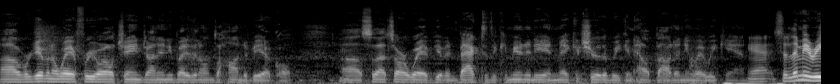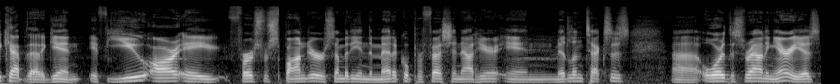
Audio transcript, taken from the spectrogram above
Uh, we're giving away a free oil change on anybody that owns a Honda vehicle. Uh, so that's our way of giving back to the community and making sure that we can help out any way we can. Yeah. So let me recap that again. If you are a first responder or somebody in the medical profession out here in Midland, Texas, uh, or the surrounding areas,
